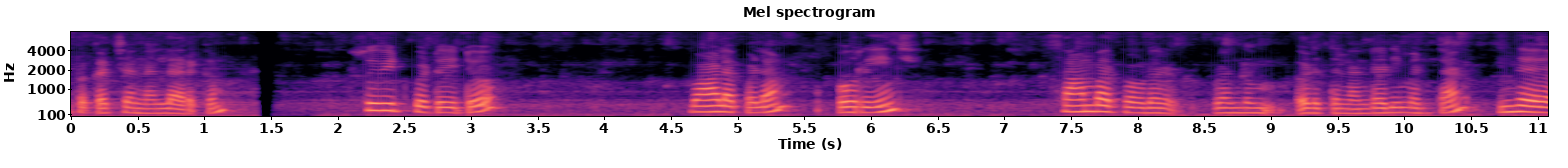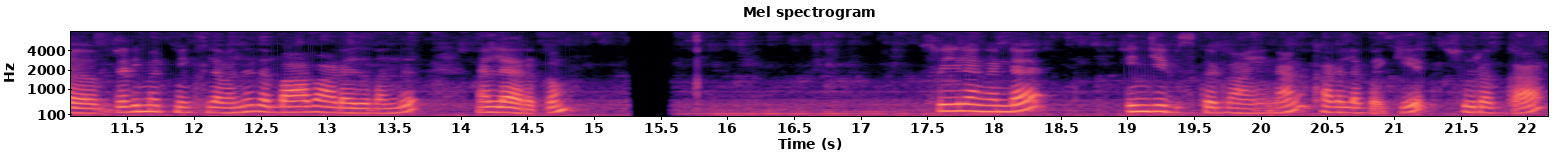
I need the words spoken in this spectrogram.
இப்போ கச்சான் நல்லா இருக்கும். ஸ்வீட் பொட்டேட்டோ வாழைப்பழம் ஒரேஞ்ச் சாம்பார் பவுடர் வந்து எடுத்து நான் ரெடிமேட் தான். இந்த ரெடிமேட் மிக்ஸில் வந்து இந்த பாபாடது வந்து நல்லா இருக்கும். ஸ்ரீலங்கண்ட இஞ்சி பிஸ்கட் வாங்கினான். கடலை பக்கீர் சுரக்காய்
